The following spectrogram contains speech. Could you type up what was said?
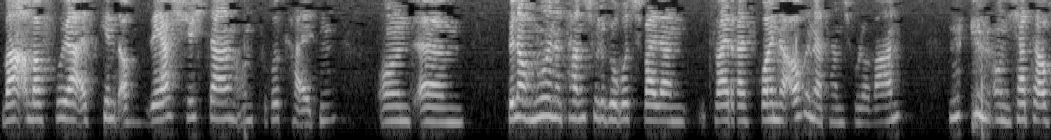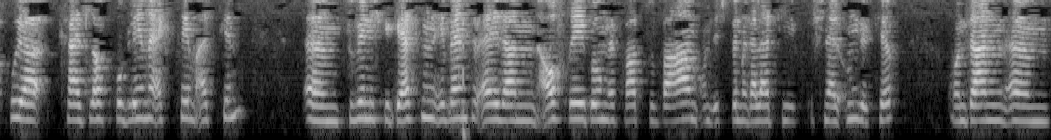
war aber früher als Kind auch sehr schüchtern und zurückhaltend und ähm, bin auch nur in eine Tanzschule gerutscht, weil dann zwei, drei Freunde auch in der Tanzschule waren. Und ich hatte auch früher Kreislaufprobleme extrem als Kind. Ähm, zu wenig gegessen, eventuell dann Aufregung, es war zu warm und ich bin relativ schnell umgekippt. Und dann ähm,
